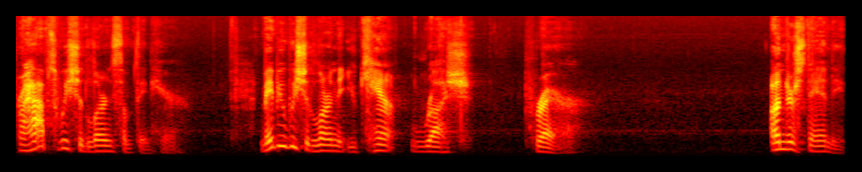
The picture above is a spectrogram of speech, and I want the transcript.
Perhaps we should learn something here. Maybe we should learn that you can't rush prayer. Understanding,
